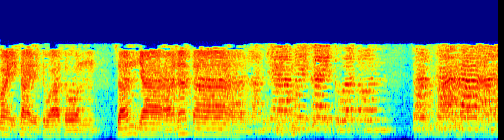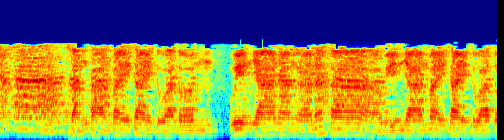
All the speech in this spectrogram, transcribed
ไม่ใช่ตัวตน สัญญาอนัตตา สัญญาไม่ใช่ตัวตน สังขาราอนัตตา สังขารไม่ใช่ตัวตน วิญญาณังอนัตตา วิญญาณไม่ใช่ตัวต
